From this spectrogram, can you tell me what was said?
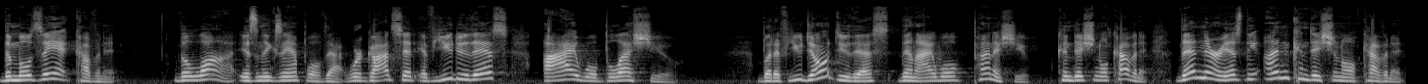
The Mosaic covenant the law is an example of that, where God said, If you do this, I will bless you. But if you don't do this, then I will punish you. Conditional covenant. Then there is the unconditional covenant.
